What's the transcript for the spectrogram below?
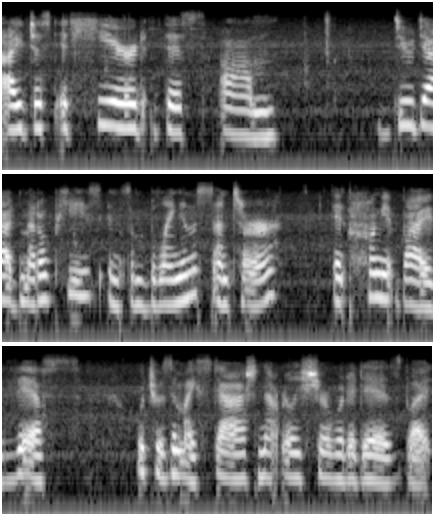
I just adhered this um, doodad metal piece and some bling in the center. And hung it by this which was in my stash not really sure what it is but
